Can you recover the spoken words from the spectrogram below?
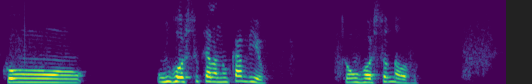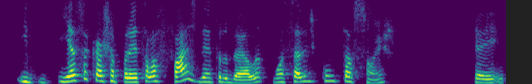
com um rosto que ela nunca viu. Com um rosto novo. E, e essa caixa preta, ela faz dentro dela uma série de computações que aí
